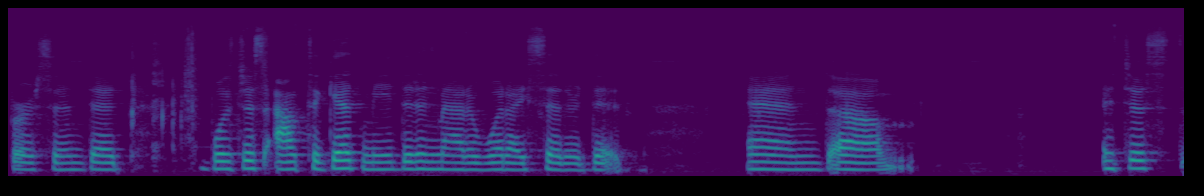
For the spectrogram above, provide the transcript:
person that was just out to get me. Didn't matter what I said or did, and um, it just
